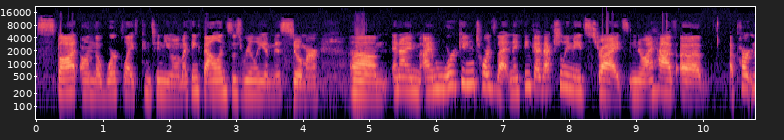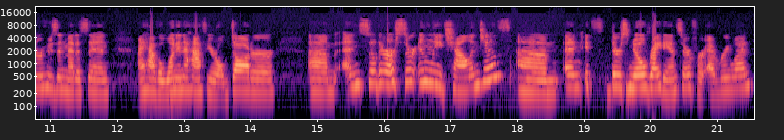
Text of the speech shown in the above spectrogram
spot on the work life continuum. I think balance is really a misnomer. Um, and I'm I'm working towards that, and I think I've actually made strides. You know, I have a, a partner who's in medicine. I have a one and a half year old daughter. Um, and so there are certainly challenges, um, and it's there's no right answer for everyone.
